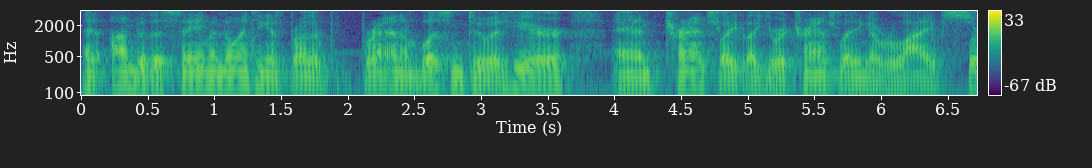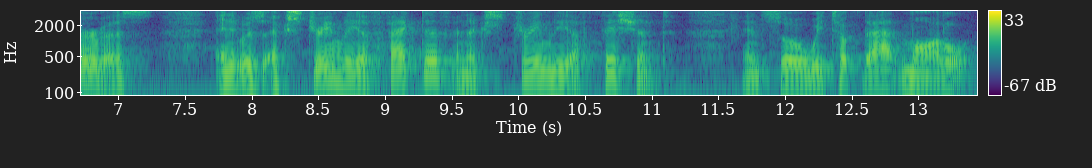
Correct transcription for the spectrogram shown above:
and under the same anointing as Brother Branham, listen to it here and translate like you were translating a live service. And it was extremely effective and extremely efficient. And so we took that model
